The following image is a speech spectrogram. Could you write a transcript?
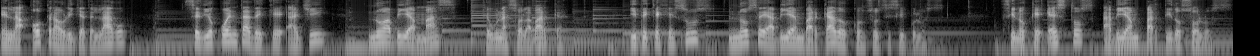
en la otra orilla del lago se dio cuenta de que allí no había más que una sola barca y de que Jesús no se había embarcado con sus discípulos, sino que éstos habían partido solos.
